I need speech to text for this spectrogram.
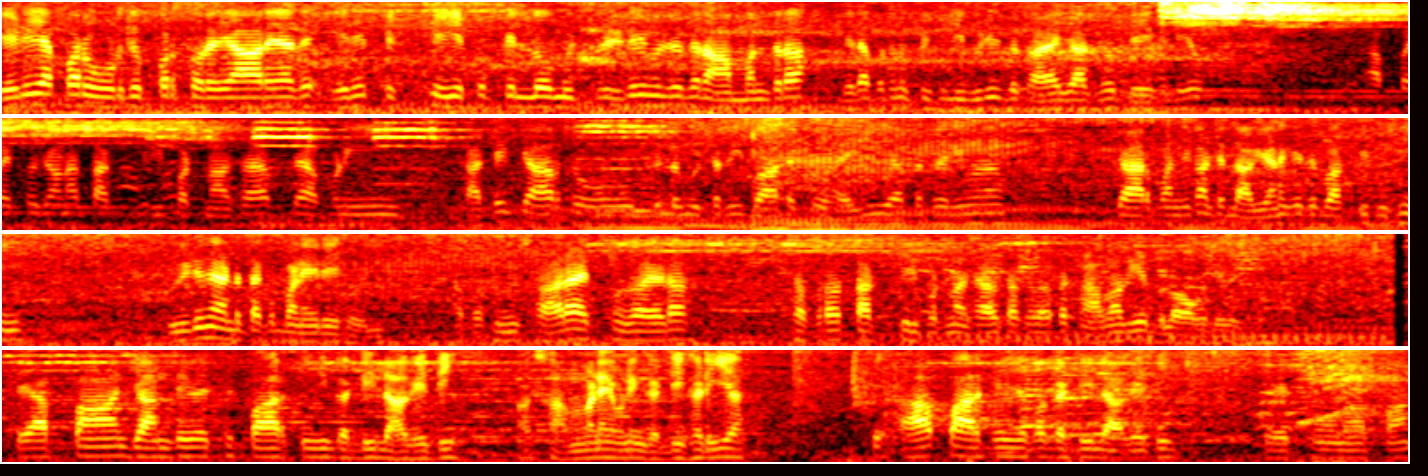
ਜਿਹੜੇ ਆਪਾਂ ਰੋਡ ਦੇ ਉੱਪਰ ਤੁਰੇ ਆ ਰਹੇ ਆ ਤੇ ਇਹਦੇ ਪਿੱਛੇ ਇੱਥੋਂ ਕਿਲੋਮੀਟਰ ਜਿਹੜੇ ਮੇਰੇ ਰਾਮ ਮੰਦਿਰ ਆ, ਜਿਹੜਾ ਆਪਾਂ ਤੁਹਾਨੂੰ ਪਿਛਲੀ ਵੀਡੀਓ ਦਿਖਾਇਆ, ਜਾ ਕੇ ਉਹ ਦੇਖ ਲਿਓ। ਆਪਾਂ ਇੱਥੋਂ ਜਾਣਾ ਤੱਕ ਸ੍ਰੀ ਪਟਨਾ ਸਾਹਿਬ ਤੇ ਆਪਣੀ 450 ਕਿਲੋਮੀਟਰ ਦੀ ਬਾਟ ਇੱਥੋਂ ਹੈਗੀ ਆ, ਤਕਰੀਬਨ 4-5 ਘੰਟੇ ਲੱਗ ਜਾਣਗੇ ਤੇ ਬਾਕੀ ਤੁਸੀਂ ਵੀਡੀਓ ਦੇ ਐਂਡ ਤੱਕ ਬਣੇ ਰਹੋ ਜੀ। ਆਪਾਂ ਤੁਹਾਨੂੰ ਸਾਰਾ ਇੱਥੋਂ ਦਾ ਜਿਹੜਾ ਸਫ਼ਰ ਤੱਕ ਸ੍ਰੀ ਪਟਨਾ ਸਾਹਿਬ ਤੱਕ ਦਾ ਦਿਖਾਵਾਂਗੇ ਬਲੌਗ ਦੇ ਵਿੱਚ। ਤੇ ਆਪਾਂ ਜਾਂਦੇ ਹੋਏ ਇੱਥੇ ਪਾਰਕਿੰਗ ਗੱਡੀ ਲਾ ਗਈ ਤੀ ਆ ਸਾਹਮਣੇ ਆਪਣੀ ਗੱਡੀ ਖੜੀ ਆ। ਤੇ ਆਹ ਪਾਰਕਿੰਗ 'ਚ ਆਪਾਂ ਗੱਡੀ ਲਾ ਗਈ ਤੀ ਤੇ ਇੱਥੋਂ ਆਪਾਂ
